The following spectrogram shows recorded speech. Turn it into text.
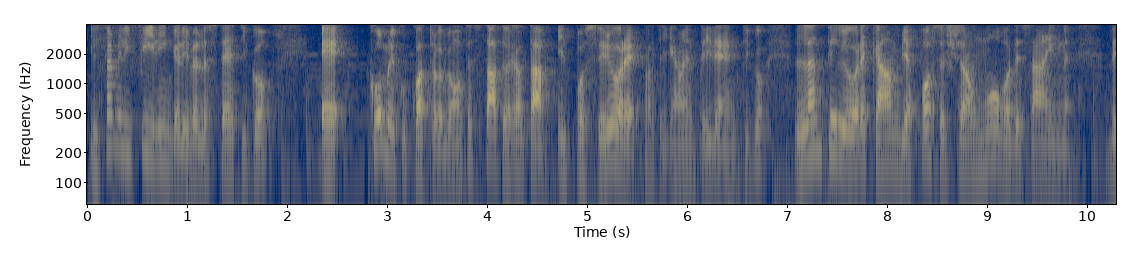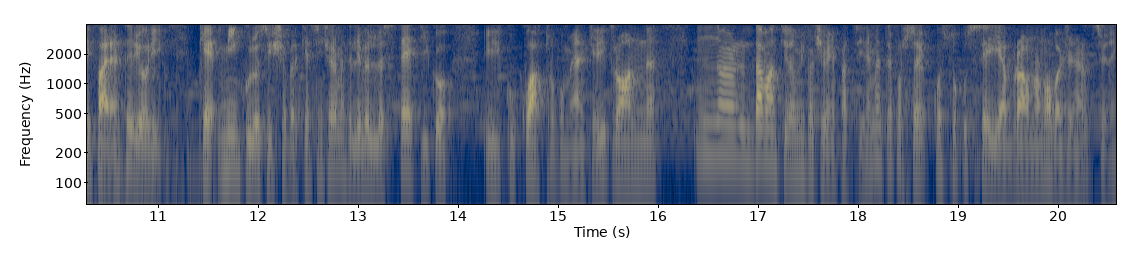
Il family feeling a livello estetico è come il Q4 che abbiamo testato, in realtà il posteriore è praticamente identico, l'anteriore cambia, forse ci sarà un nuovo design dei fari anteriori che mi incuriosisce perché sinceramente a livello estetico il Q4 come anche l'e-tron davanti non mi faceva impazzire, mentre forse questo Q6 avrà una nuova generazione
